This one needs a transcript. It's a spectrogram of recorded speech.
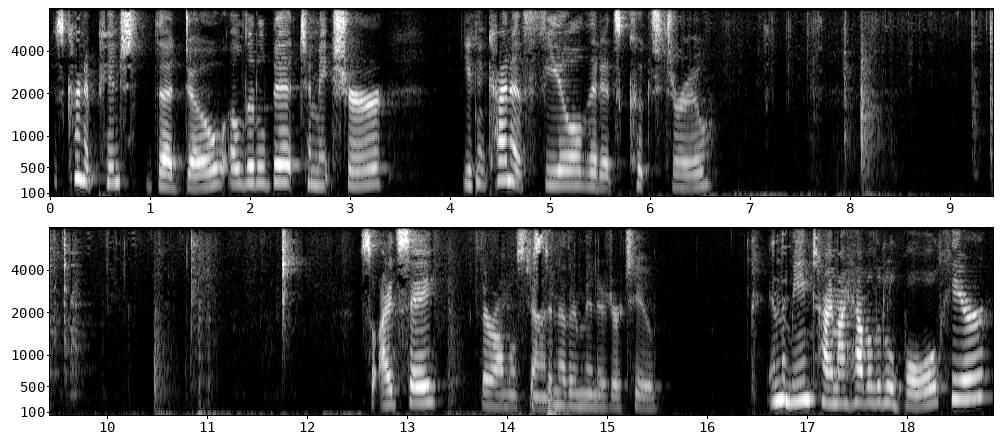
just kind of pinch the dough a little bit to make sure you can kind of feel that it's cooked through. So I'd say they're almost just done. another minute or two. In the meantime, I have a little bowl here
